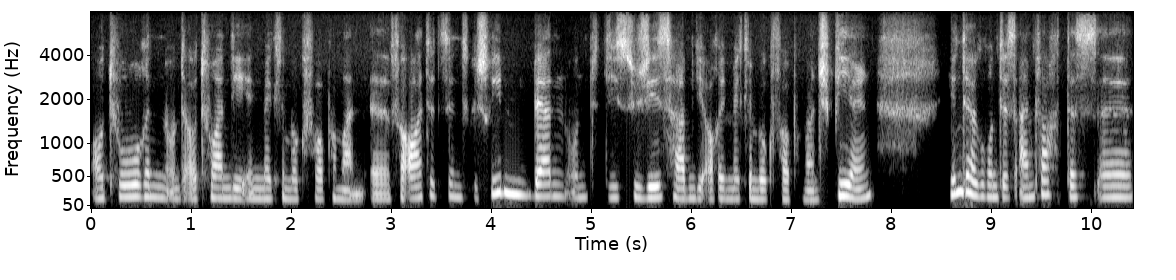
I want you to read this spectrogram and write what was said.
Autorinnen und Autoren, die in Mecklenburg-Vorpommern äh, verortet sind, geschrieben werden und die Sujets haben, die auch in Mecklenburg-Vorpommern spielen. Hintergrund ist einfach, dass äh,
